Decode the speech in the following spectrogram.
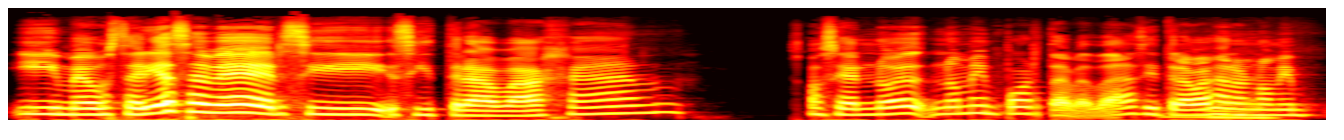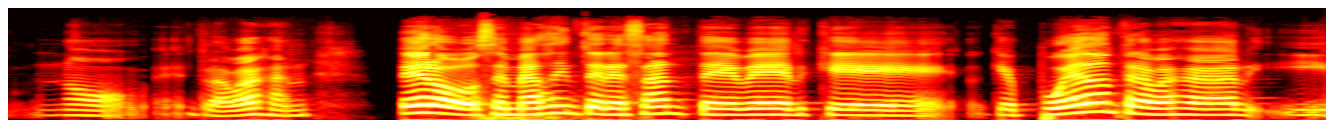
y me gustaría saber si, si trabajan, o sea, no, no me importa, ¿verdad? Si trabajan o Ya. no me, no eh, trabajan, pero se me hace interesante ver que, que puedan trabajar y,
